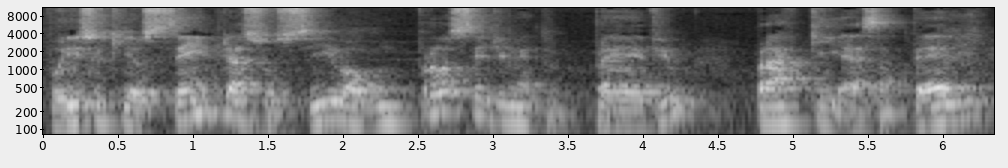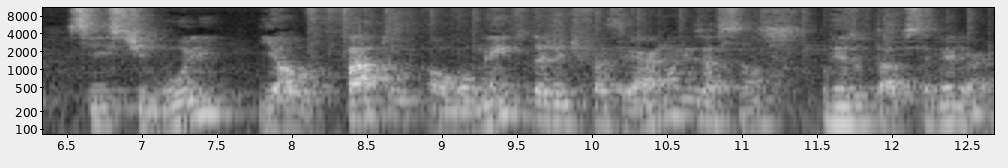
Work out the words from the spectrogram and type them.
Por isso que eu sempre associo algum procedimento prévio para que essa pele se estimule e ao fato, ao momento da gente fazer a harmonização, o resultado ser melhor.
